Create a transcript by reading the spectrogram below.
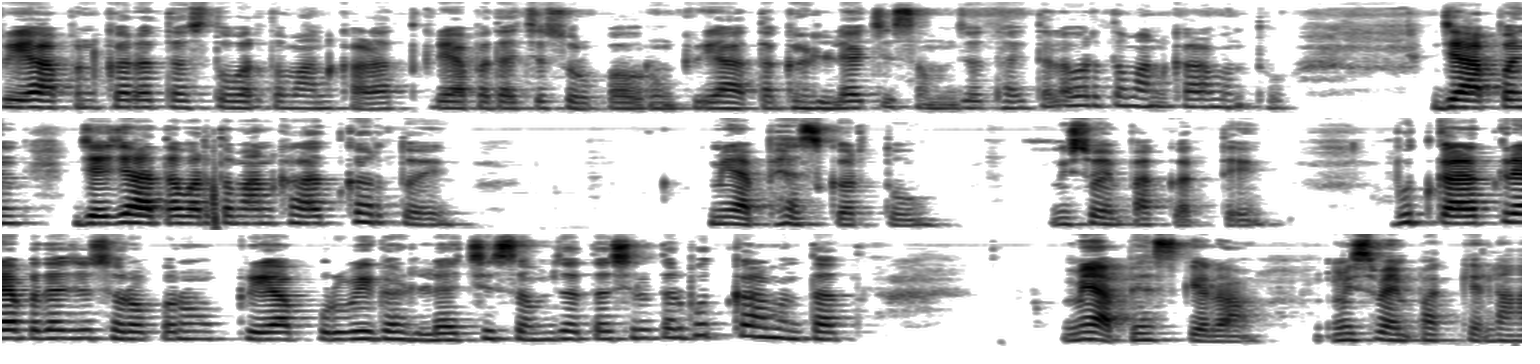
क्रिया आपण करत असतो वर्तमान काळात. क्रियापदाच्या स्वरूपावरून क्रिया आता घडल्याची समजत आहे त्याला वर्तमान काळ म्हणतो. जे आपण जे जे आता वर्तमान काळात करतोय मी अभ्यास करतो मी स्वयंपाक करते. भूतकाळात क्रियापदाच्या स्वरूपावरून क्रिया पूर्वी घडल्याची समजत असेल तर भूतकाळ म्हणतात. मी अभ्यास केला मी स्वयंपाक केला.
